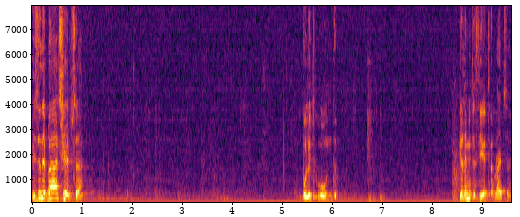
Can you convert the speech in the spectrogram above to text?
He's in a bad shape, sir. Bullet wound. Get him into theater. Right, sir.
